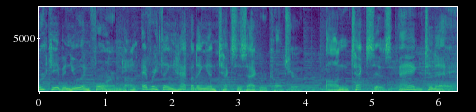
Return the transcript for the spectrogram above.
We're keeping you informed on everything happening in Texas agriculture on Texas Ag Today.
